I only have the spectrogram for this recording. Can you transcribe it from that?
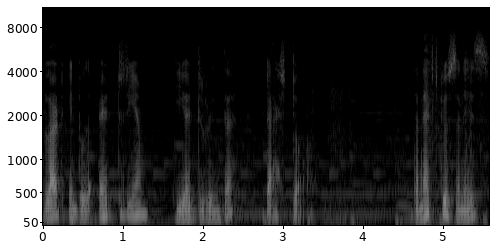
blood into the atrium here during the diastole. The next question is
